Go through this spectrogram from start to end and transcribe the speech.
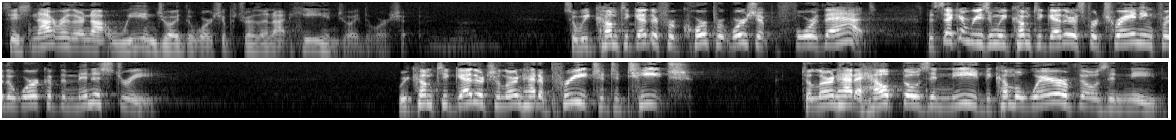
See, it's not whether or not we enjoyed the worship, it's whether or not he enjoyed the worship. So we come together for corporate worship for that. The second reason we come together is for training for the work of the ministry. We come together to learn how to preach and to teach, to learn how to help those in need, become aware of those in need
